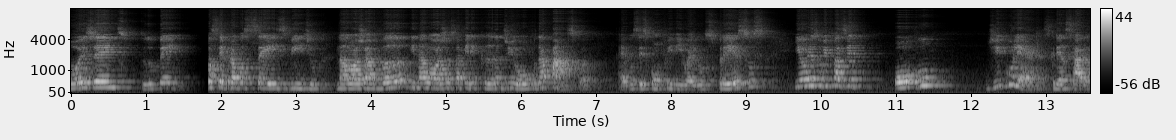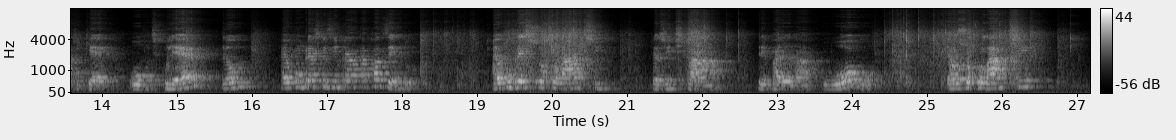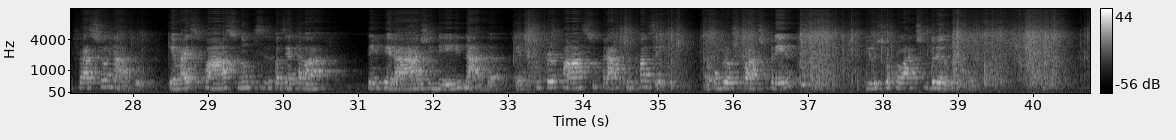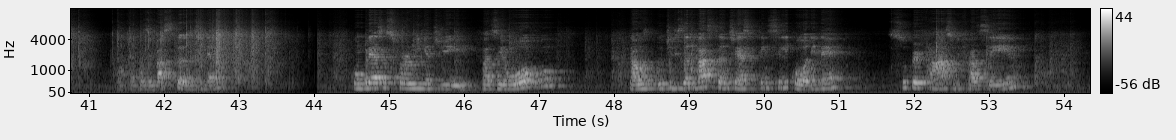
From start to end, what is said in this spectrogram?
Oi, gente, tudo bem? Mostrei para vocês vídeo na loja Van e na loja americana de ovo da Páscoa. Aí vocês conferiram aí os preços e eu resolvi fazer ovo de colher. As criançadas aqui querem ovo de colher, então aí eu comprei as coisinhas para estar tá fazendo. Aí eu comprei esse chocolate pra gente estar tá preparando o ovo. É o chocolate fracionado, que é mais fácil, não precisa fazer aquela temperagem nele, nada. É super fácil e prático de fazer. Eu comprei o chocolate preto e o chocolate branco. Dá pra fazer bastante, né? Comprei essas forminhas de fazer ovo. Tá utilizando bastante essa que tem silicone, né? Super fácil de fazer.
